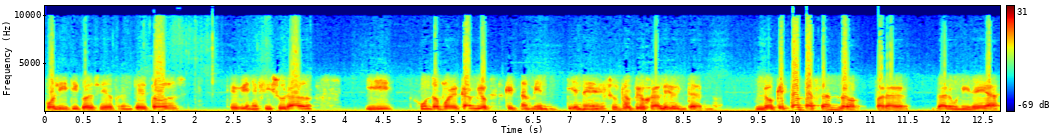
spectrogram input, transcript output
políticos, es decir, el Frente de Todos, que viene fisurado, y junto por el cambio, que también tiene su propio jaleo interno. Lo que está pasando, para dar una idea,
